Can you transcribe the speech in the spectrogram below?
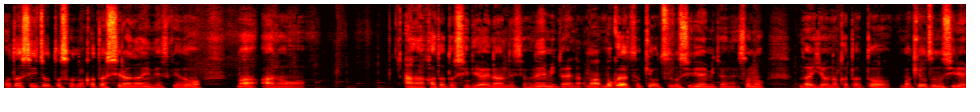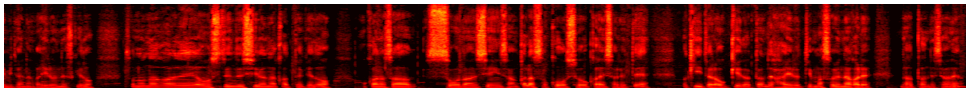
私ちょっとその方知らないんですけどまああのあの方と知り合いなんですよねみたいなまあ僕らと共通の知り合いみたいなその代表の方と、まあ、共通の知り合いみたいなのがいるんですけどその流れを全然知らなかったけど他のさ相談支援員さんからそこを紹介されて、まあ、聞いたら OK だったんで入るっていう、まあ、そういう流れだったんですよね。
